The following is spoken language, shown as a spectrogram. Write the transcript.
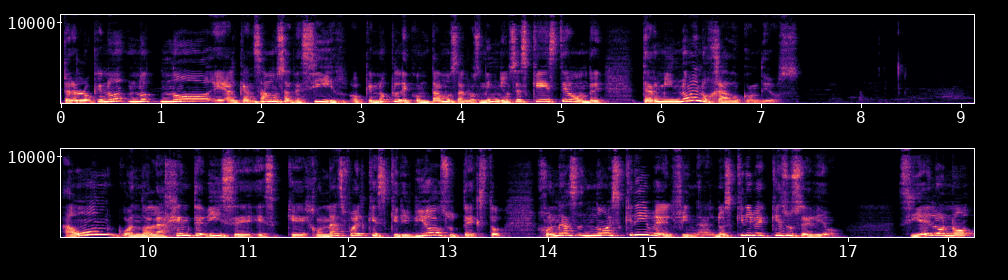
Pero lo que no, no, no eh, alcanzamos a decir o que no le contamos a los niños es que este hombre terminó enojado con Dios. Aún cuando la gente dice que Jonás fue el que escribió su texto, Jonás no escribe el final, no escribe qué sucedió. Si él o no,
